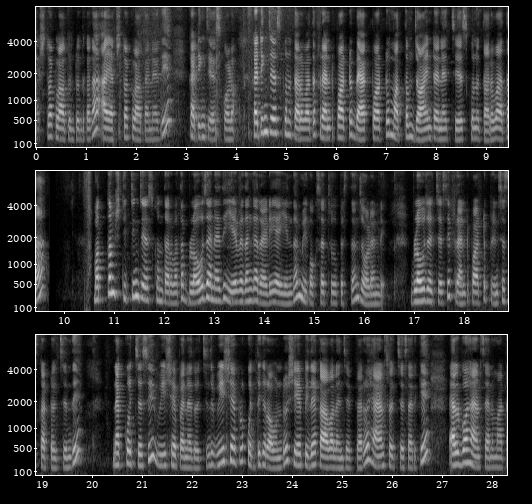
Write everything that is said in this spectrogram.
ఎక్స్ట్రా క్లాత్ ఉంటుంది కదా ఆ ఎక్స్ట్రా క్లాత్ అనేది కటింగ్ చేసుకోవడం. కటింగ్ చేసుకున్న తర్వాత ఫ్రంట్ పార్ట్ బ్యాక్ పార్ట్ మొత్తం జాయింట్ అనేది చేసుకున్న తర్వాత మొత్తం స్టిచ్చింగ్ చేసుకున్న తర్వాత బ్లౌజ్ అనేది ఏ విధంగా రెడీ అయ్యిందో మీకు ఒకసారి చూపిస్తాను చూడండి. బ్లౌజ్ వచ్చేసి ఫ్రంట్ పార్ట్ ప్రిన్సెస్ కట్ వచ్చింది. నెక్ వచ్చేసి వీ షేప్ అనేది వచ్చింది. వీ షేప్లో కొద్దిగా రౌండ్ షేప్ ఇదే కావాలని చెప్పారు. హ్యాండ్స్ వచ్చేసరికి ఎల్బో హ్యాండ్స్ అనమాట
